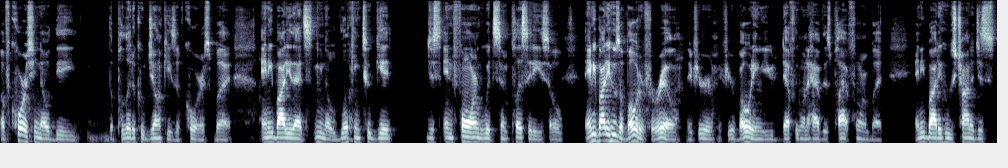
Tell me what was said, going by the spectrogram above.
of course, you know, the the political junkies, of course, but anybody that's, you know, looking to get just informed with simplicity. So anybody who's a voter for real, if you're if you're voting, you definitely want to have this platform. But anybody who's trying to just,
